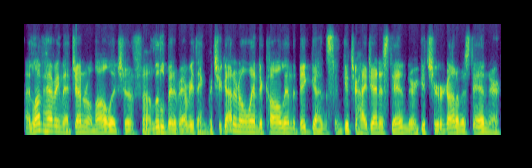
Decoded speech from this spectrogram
I love having that general knowledge of a little bit of everything, but you got to know when to call in the big guns and get your hygienist in or get your ergonomist in or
